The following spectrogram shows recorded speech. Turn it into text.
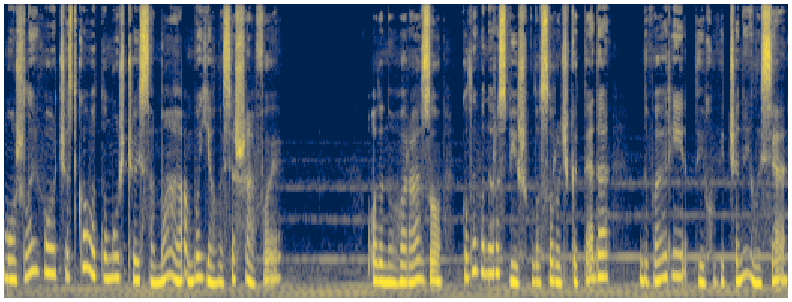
можливо, частково тому, що й сама боялася шафи. Одного разу, коли вона розвішувала сорочки теда, двері тихо відчинилися,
